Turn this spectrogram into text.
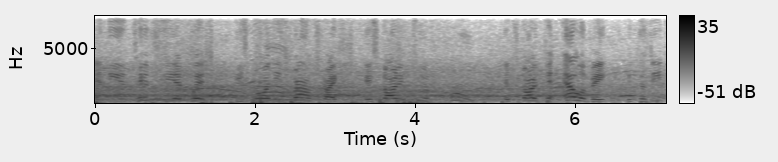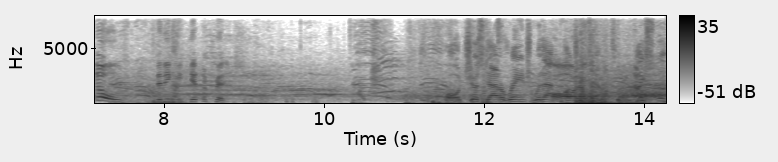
and the intensity at which he's throwing these ground strikes is starting to improve. It's starting to elevate because he knows that he can get the finish. Oh, just out of range with oh, that Oh, punch that was- attempt. Nicely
